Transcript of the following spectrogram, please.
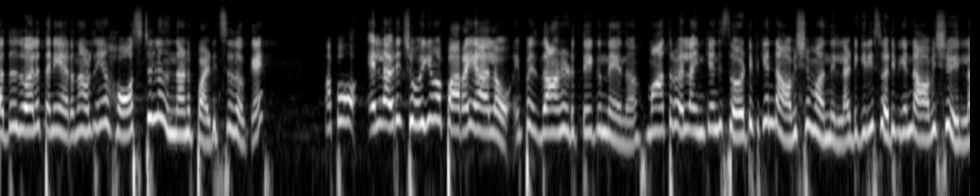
അത് ഇതുപോലെ തന്നെ എറണാകുളത്ത് ഞാൻ ഹോസ്റ്റലിൽ നിന്നാണ് പഠിച്ചതൊക്കെ. അപ്പോൾ എല്ലാവരും ചോദിക്കുമ്പോൾ പറയാലോ ഇപ്പോൾ ഇതാണ് എടുത്തേക്കുന്നതെന്ന് മാത്രമല്ല എനിക്ക് അതിന്റെ സർട്ടിഫിക്കറ്റ് ആവശ്യം വന്നില്ല. ഡിഗ്രി സർട്ടിഫിക്കറ്റ് ആവശ്യമില്ല.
